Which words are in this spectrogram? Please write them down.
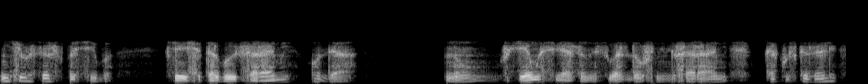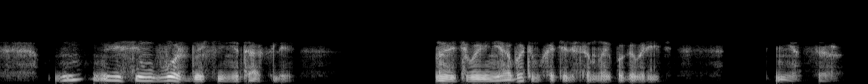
«Ничего, сэр, спасибо. Все еще торгуют шарами?» «О, да». «Ну, все мы связаны с воздушными шарами. Как вы сказали, висим в воздухе, не так ли?» «Но ведь вы и не об этом хотели со мной поговорить?» «Нет, сэр»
